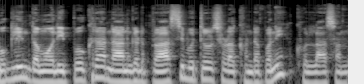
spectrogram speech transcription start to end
मुगलिन दमौली पोखरा नारायणगढ परासी बुटोल सडक खण्ड पनि खुल्ला छन्।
